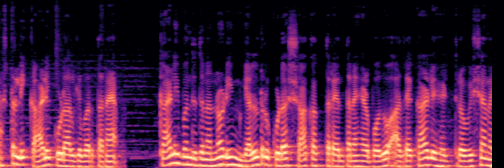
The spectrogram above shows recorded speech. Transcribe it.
ಅಷ್ಟರಲ್ಲಿ ಕಾಳಿ ಕೂಡ ಅಲ್ಲಿಗೆ ಬರ್ತಾನೆ. ಕಾಳಿ ಬಂದಿದ್ದನ್ನು ನೋಡಿ ಎಲ್ಲರೂ ಕೂಡ ಶಾಕ್ ಆಗ್ತಾರೆ ಅಂತಲೇ ಹೇಳ್ಬೋದು. ಆದರೆ ಕಾಳಿ ಹೇಳ್ತಿರೋ ವಿಷಯನ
